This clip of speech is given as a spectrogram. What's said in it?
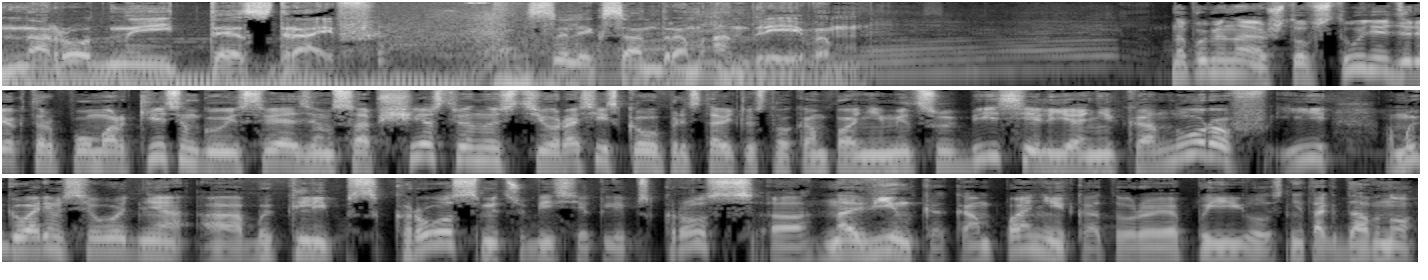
Народный тест-драйв с Александром Андреевым. Напоминаю, что в студии директор по маркетингу и связям с общественностью российского представительства компании Mitsubishi Илья Никаноров. И мы говорим сегодня об Eclipse Cross, Mitsubishi Eclipse Cross, а, новинка компании, которая появилась не так давно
